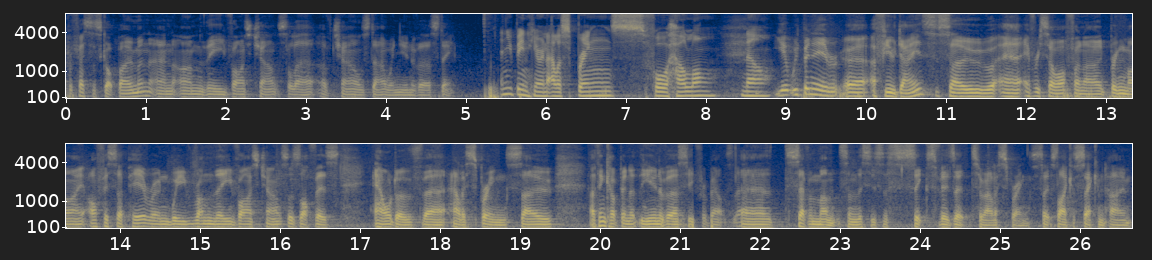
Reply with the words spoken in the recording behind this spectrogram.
Professor Scott Bowman, and I'm the Vice Chancellor of Charles Darwin University. And you've been here in Alice Springs for how long now? Yeah, we've been here uh, a few days. So uh, every so often I bring my office up here and we run the Vice Chancellor's office out of uh, Alice Springs. So I think I've been at the university for about uh, seven months and this is the sixth visit to Alice Springs. So it's like a second home.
